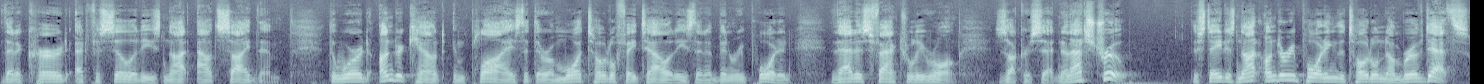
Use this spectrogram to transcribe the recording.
that occurred at facilities not outside them. The word undercount implies that there are more total fatalities than have been reported. That is factually wrong, Zucker said. Now, that's true. The state is not underreporting the total number of deaths.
